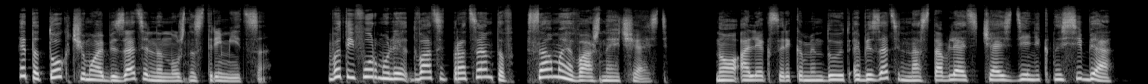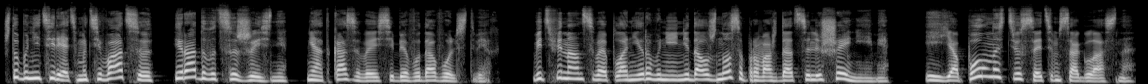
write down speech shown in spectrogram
— это то, к чему обязательно нужно стремиться. В этой формуле 20% — самая важная часть. Но Алекса рекомендует обязательно оставлять часть денег на себя, чтобы не терять мотивацию и радоваться жизни, не отказывая себе в удовольствиях. Ведь финансовое планирование не должно сопровождаться лишениями. И я полностью с этим согласна.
